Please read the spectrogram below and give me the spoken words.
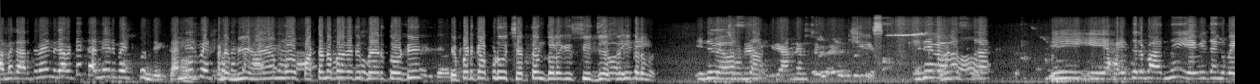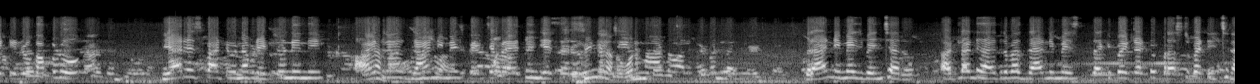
ఆమెకు అర్థమైంది కాబట్టి కన్నీరు పెట్టుకుంది. కన్నీరు పెట్టుకుంటే మీ హయాంలో పట్టణ ప్రగతి పేరుతోటి ఎప్పటికప్పుడు చెత్తను తొలగిస్తూ చేస్తుంది. ఇక్కడ ఇది వ్యవస్థ. ఇది వ్యవస్థ. ఈ ఈ హైదరాబాద్ని ఏ విధంగా పెట్టిండ్రు? ఒకప్పుడు టిఆర్ఎస్ పార్టీ ఉన్నప్పుడు ఎట్లుండింది? హైదరాబాద్ బ్రాండ్ ఇమేజ్ పెంచే ప్రయత్నం చేశారు. బ్రాండ్ ఇమేజ్ పెంచారు. అట్లాంటి హైదరాబాద్ బ్రాండ్ ఇమేజ్ తగ్గిపోయేటట్టు భ్రష్టు పట్టించిన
